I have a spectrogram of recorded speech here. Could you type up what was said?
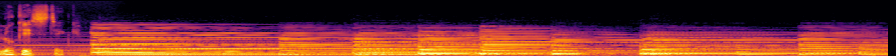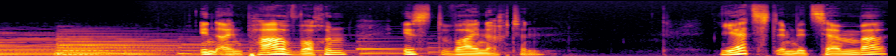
Logistik. In ein paar Wochen ist Weihnachten. Jetzt im Dezember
